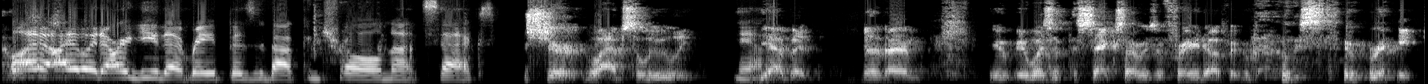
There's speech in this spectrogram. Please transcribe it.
Well I, I would argue that rape is about control not sex. Sure. Well absolutely. Yeah. Yeah but but um, it, it, wasn't the sex I was afraid of. It was the rape.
